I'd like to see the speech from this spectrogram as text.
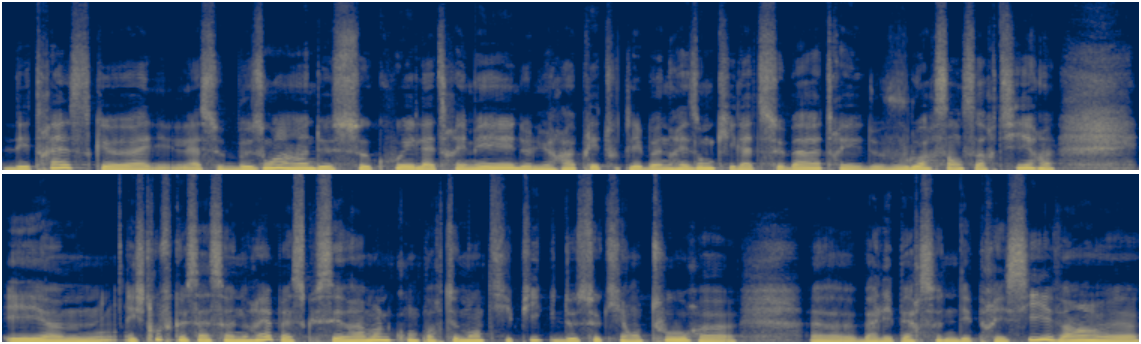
détresse qu'elle a ce besoin hein, de secouer l'être aimé, de lui rappeler toutes les bonnes raisons qu'il a de se battre et de vouloir s'en sortir. Et, euh, je trouve que ça sonne vrai parce que c'est vraiment le comportement typique de ceux qui entourent euh, bah, les personnes dépressives. Hein,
